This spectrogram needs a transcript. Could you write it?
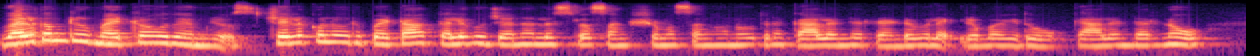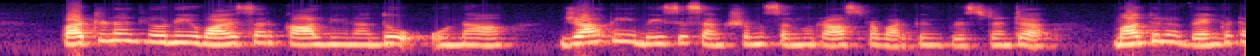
వెల్కమ్ టు మెట్రో ఉదయం న్యూస్. చిలకలూరుపేట తెలుగు జర్నలిస్టుల సంక్షేమ సంఘం నూతన క్యాలెండర్ రెండు వేల ఇరవై ఐదు క్యాలెండర్ను పట్టణంలోని వైఎస్ఆర్ కాలనీ నందు ఉన్న జాతీయ బీసీ సంక్షేమ సంఘం రాష్ట్ర working president Madhula Venkata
